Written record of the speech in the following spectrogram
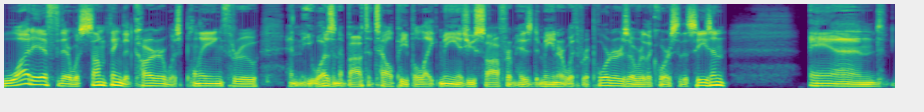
What if there was something that Carter was playing through and he wasn't about to tell people like me, as you saw from his demeanor with reporters over the course of the season? And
